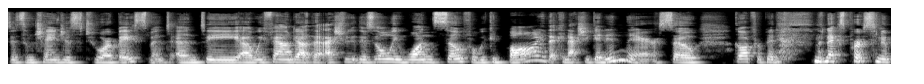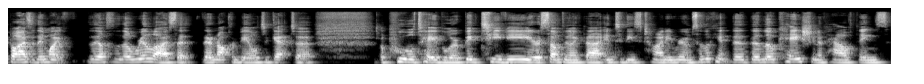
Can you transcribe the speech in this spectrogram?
did some changes to our basement, and the uh, we found out that actually there's only one sofa we could buy that can actually get in there. So, God forbid, the next person who buys it, they might they'll, they'll realize that they're not going to be able to get to a pool table or a big TV or something like that into these tiny rooms. So, looking at the the location of how things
